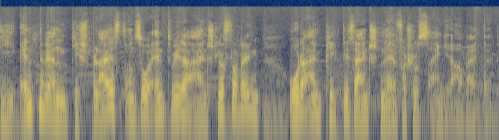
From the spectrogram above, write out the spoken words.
Die Enden werden gespleist und so entweder ein Schlüsselring oder ein Peak Design Schnellverschluss eingearbeitet.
